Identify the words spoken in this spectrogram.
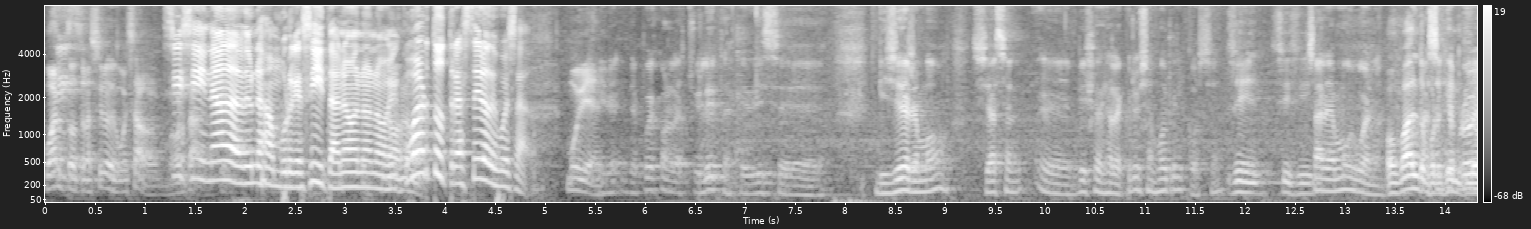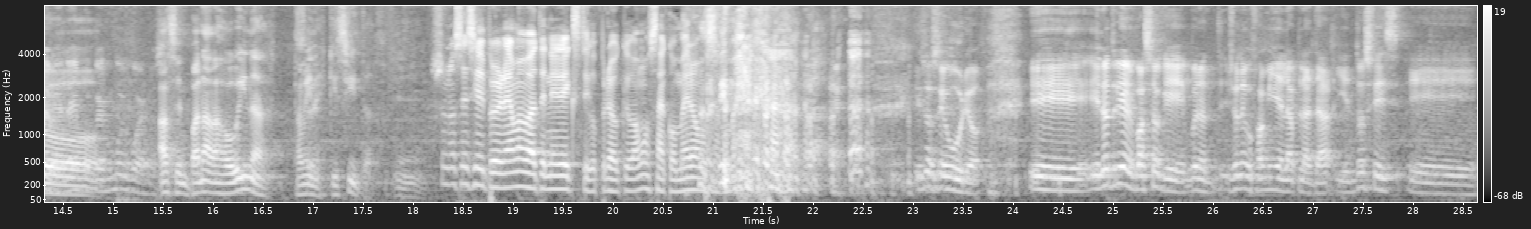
cuarto trasero deshuesado. Sí, sí, nada de unas hamburguesitas, no, no, no. No, El no. Cuarto trasero deshuesado. Muy bien. de- después con las chuletas que dice Guillermo, se hacen eh, bifes de la criolla muy ricos, ¿eh? Sí, sí, sí. Salen muy buenos. Osvaldo, por prueben, ¿eh? ejemplo, muy bueno. hace empanadas ovinas también exquisitas. Eh, Yo no sé si el programa va a tener éxito, pero que vamos a comer, vamos a comer. Eso seguro. Eh, el otro día me pasó que, bueno, yo tengo familia en La Plata y entonces eh,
